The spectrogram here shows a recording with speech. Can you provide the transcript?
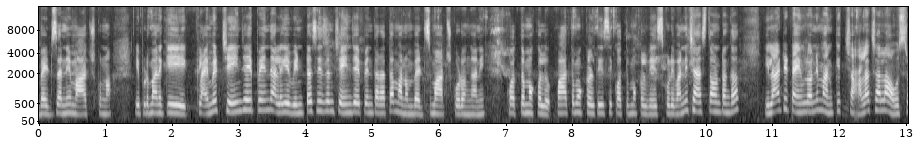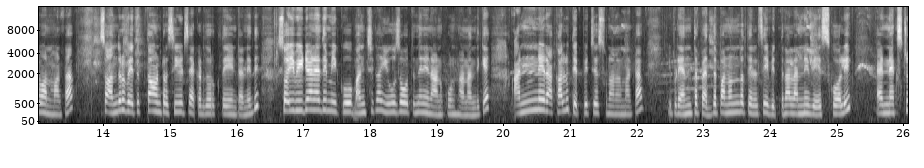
బెడ్స్ అన్నీ మార్చుకున్నాం. ఇప్పుడు మనకి క్లైమేట్ చేంజ్ అయిపోయింది అలాగే వింటర్ సీజన్ చేంజ్ అయిపోయిన తర్వాత మనం బెడ్స్ మార్చుకోవడం కానీ కొత్త మొక్కలు పాత మొక్కలు తీసి కొత్త మొక్కలు వేసుకోవడం ఇవన్నీ చేస్తూ ఉంటాం కదా. ఇలాంటి టైంలోనే మనకి చాలా చాలా అవసరం అనమాట సో అందరూ వెతుకుతూ ఉంటారు సీడ్స్ ఎక్కడ దొరుకుతాయి ఏంటి అనేది. సో ఈ వీడియో అనేది మీకు మంచిగా యూజ్ అవుతుంది నేను అనుకుంటున్నాను. అందుకే అన్ని రకాలు తెప్పించేసుకున్నాను అనమాట ఇప్పుడు ఎంత పెద్ద పని ఉందో తెలిసి విత్తనాలన్నీ వేసుకోవాలి. అండ్ నెక్స్ట్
